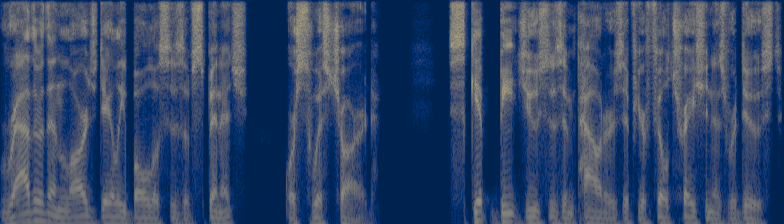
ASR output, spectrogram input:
rather than large daily boluses of spinach or Swiss chard. Skip beet juices and powders if your filtration is reduced.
